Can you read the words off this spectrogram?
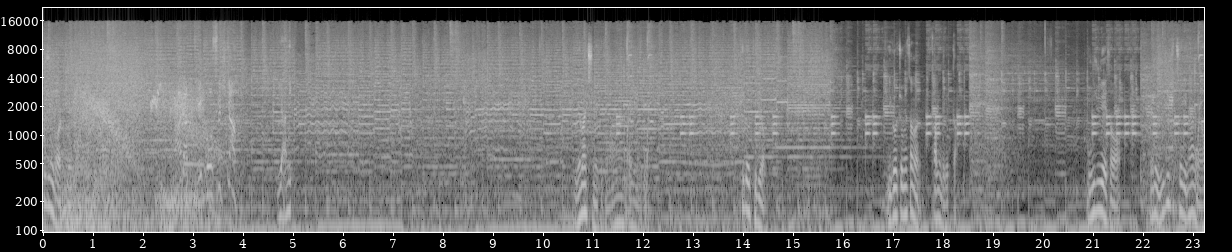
커진것 같아 얘만 치네 계속 아 짜증나 필요 필요. 이거 좀 있으면 까면 되겠다. 우주에서 얘는 우주 기체이긴 하네요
